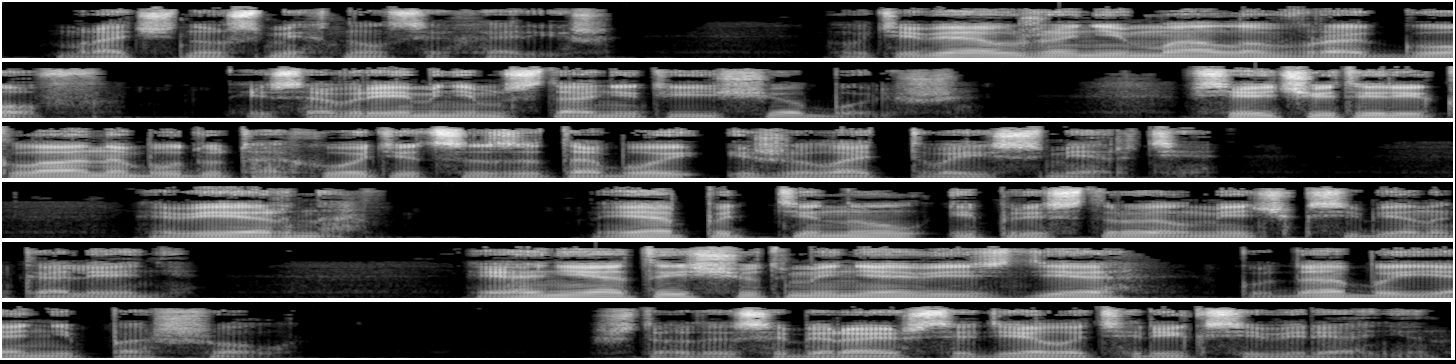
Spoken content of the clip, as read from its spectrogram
— мрачно усмехнулся Хариш. «У тебя уже немало врагов, и со временем станет еще больше. Все четыре клана будут охотиться за тобой и желать твоей смерти». «Верно». Я подтянул и пристроил меч к себе на колени. «И они отыщут меня везде, куда бы я ни пошел». «Что ты собираешься делать, Рик Северянин?»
